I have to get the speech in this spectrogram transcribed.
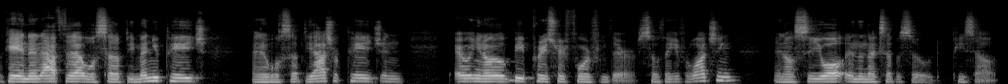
Okay, and then after that, we'll set up the menu page, and we'll set up the dashboard page, and it, you know it'll be pretty straightforward from there. So thank you for watching, and I'll see you all in the next episode. Peace out.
